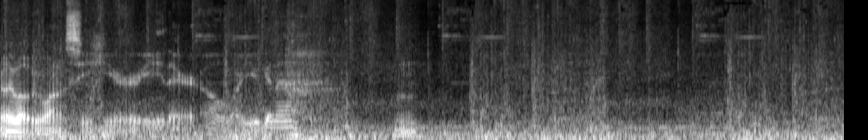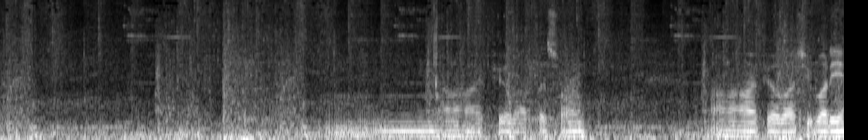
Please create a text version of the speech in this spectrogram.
really what we want to see here either. Oh, are you gonna... Hmm. Mm, I feel about you, buddy.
